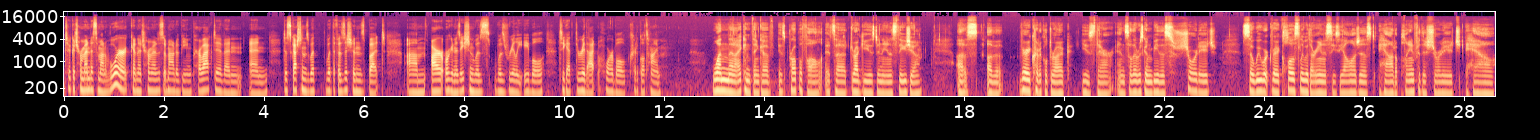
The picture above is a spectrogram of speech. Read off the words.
took a tremendous amount of work and a tremendous amount of being proactive and and discussions with with the physicians but um, our organization was was really able to get through that horrible critical time one that I can think of is propofol. It's a drug used in anesthesia, a, a very critical drug used there. And so there was going to be this shortage. So we worked very closely with our anesthesiologist how to plan for this shortage, how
